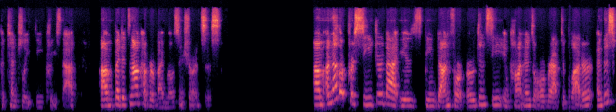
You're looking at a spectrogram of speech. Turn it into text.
potentially decrease that. Um, but it's not covered by most insurances. Um, another procedure that is being done for urgency, incontinence, or overactive bladder, and this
